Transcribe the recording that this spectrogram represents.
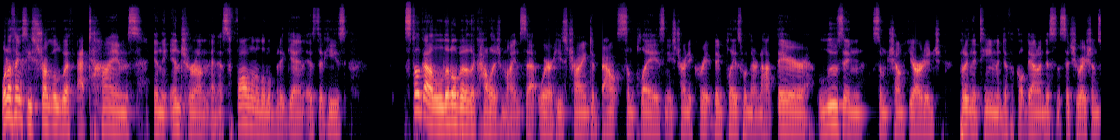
One of the things he struggled with at times in the interim and has fallen a little bit again is that he's still got a little bit of the college mindset where he's trying to bounce some plays and he's trying to create big plays when they're not there, losing some chunk yardage, putting the team in difficult down and distance situations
